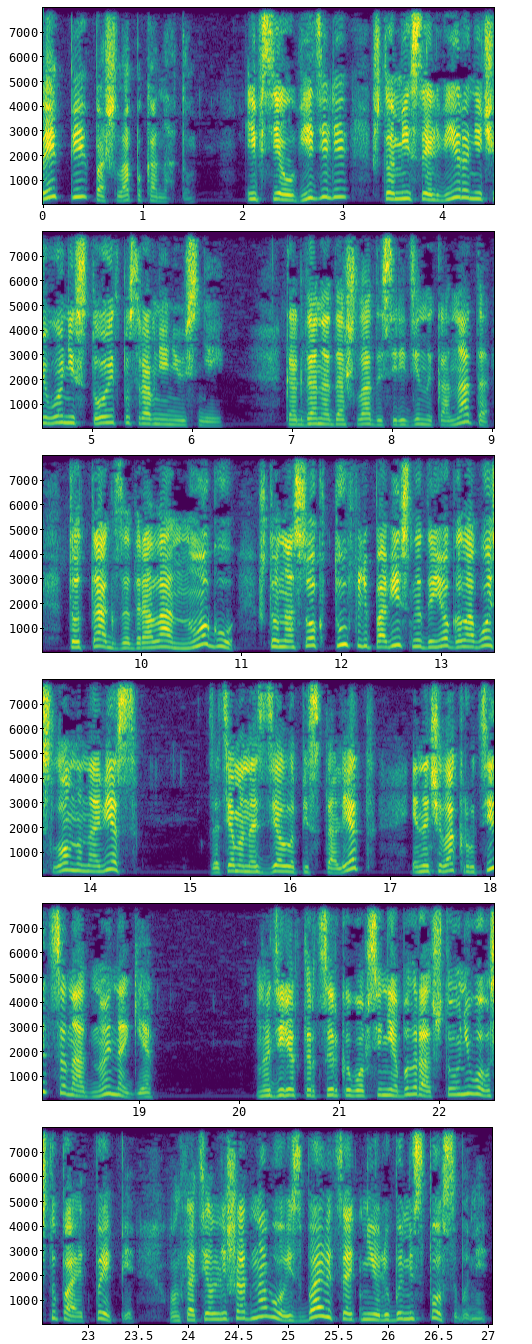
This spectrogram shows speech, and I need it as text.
Пеппи пошла по канату. И все увидели, что мисс Эльвира ничего не стоит по сравнению с ней. Когда она дошла до середины каната, то так задрала ногу, что носок туфли повис над ее головой, словно навес. Затем она сделала пистолет и начала крутиться на одной ноге. Но директор цирка вовсе не был рад, что у него выступает Пеппи. Он хотел лишь одного — избавиться от нее любыми способами.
